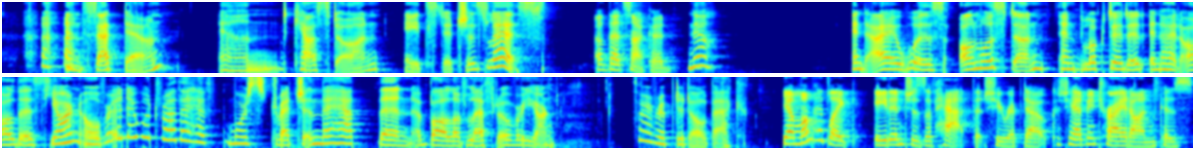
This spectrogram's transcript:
and sat down and cast on eight stitches less. Oh, that's not good. No. And I was almost done and looked at it and had all this yarn over, and I would rather have more stretch in the hat than a ball of leftover yarn. So I ripped it all back. Yeah, mom had like eight inches of hat that she ripped out because she had me try it on because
